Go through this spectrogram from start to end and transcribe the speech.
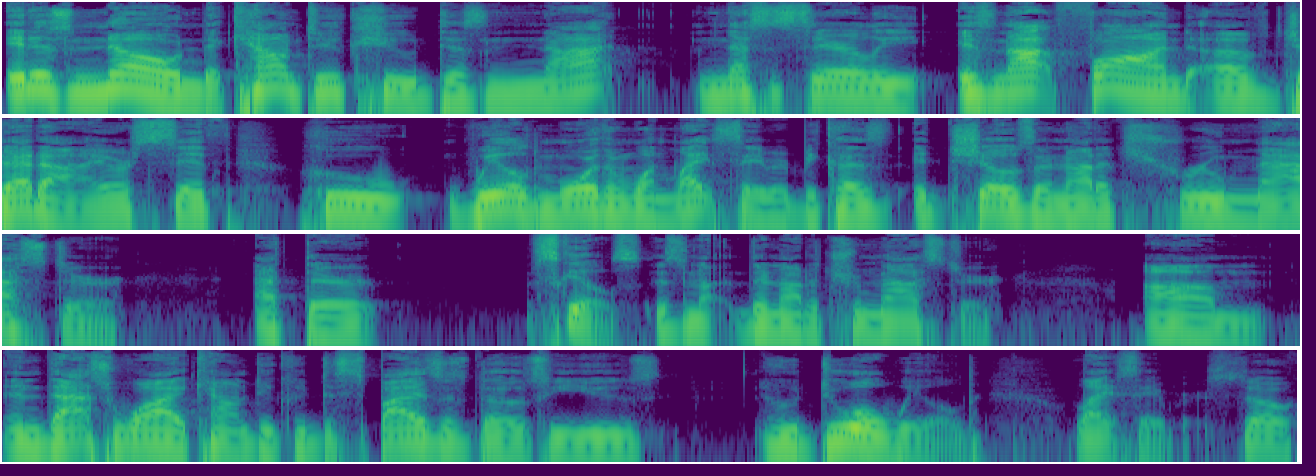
it is known that Count Dooku does not necessarily is not fond of Jedi or Sith who wield more than one lightsaber because it shows they're not a true master at their skills. Is not they're not a true master. Um, and that's why Count Dooku despises those who use who dual wield lightsabers. So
